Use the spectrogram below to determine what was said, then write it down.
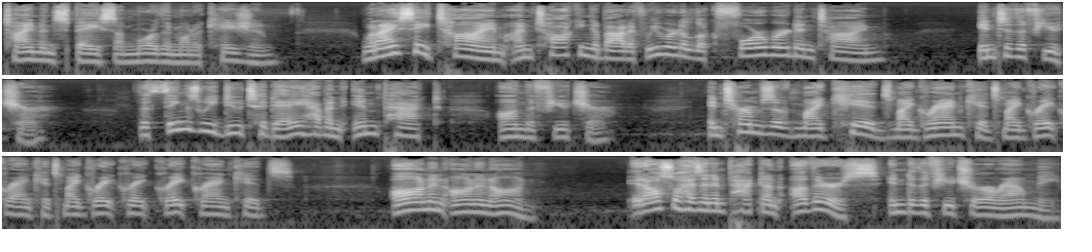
time and space on more than one occasion. When I say time, I'm talking about if we were to look forward in time into the future, the things we do today have an impact on the future. In terms of my kids, my grandkids, my great grandkids, my great great great grandkids, on and on and on. It also has an impact on others into the future around me.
